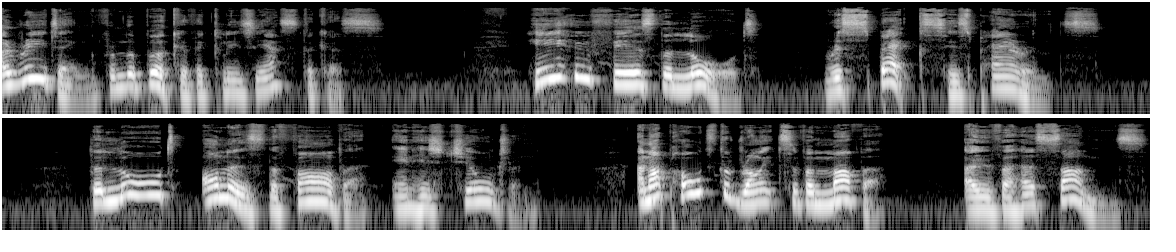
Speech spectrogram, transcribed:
A reading from the book of Ecclesiasticus. He who fears the Lord respects his parents. The Lord honours the father in his children and upholds the rights of a mother over her sons.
